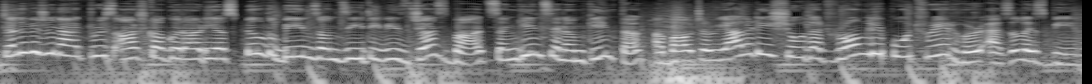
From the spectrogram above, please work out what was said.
Television actress Aashka Goradia spilled the beans on Zee TV's Just Baat Sangeet Se Namkeen Tak about a reality show that wrongly portrayed her as a lesbian.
